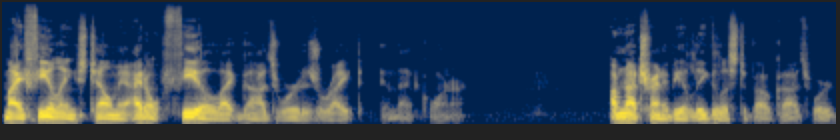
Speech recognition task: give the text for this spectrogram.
My feelings tell me I don't feel like God's Word is right in that corner. I'm not trying to be a legalist about God's Word.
